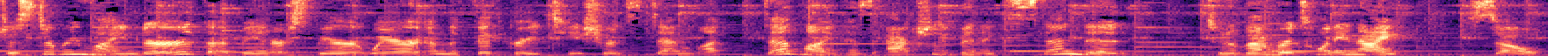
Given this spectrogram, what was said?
just a reminder that Banner Spirit Wear and the fifth grade t-shirts deadline has actually been extended to November 29th. So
